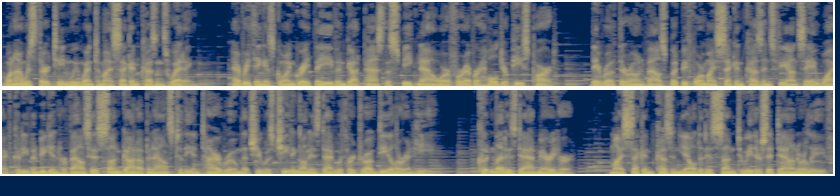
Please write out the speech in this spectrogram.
When I was 13 we went to my second cousin's wedding. Everything is going great they even got past the speak now or forever hold your peace part. They wrote their own vows but before my second cousin's fiancée wife could even begin her vows his son got up and announced to the entire room that she was cheating on his dad with her drug dealer and he couldn't let his dad marry her. My second cousin yelled at his son to either sit down or leave.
